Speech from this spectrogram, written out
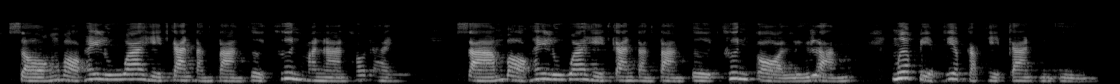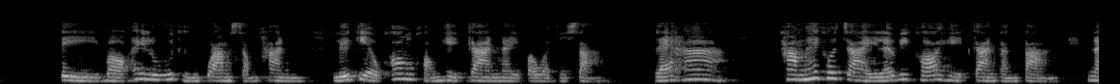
2. บอกให้รู้ว่าเหตุการณ์ต่างๆ เกิดขึ้นมานานเท่าใด 3. บอกให้รู้ว่าเหตุการณ์ต่างๆ เกิดขึ้นก่อนหรือหลัง เมื่อเปรียบเทียบกับเหตุการณ์อื่น ๆ 4. บอกให้รู้ถึงความสัมพันธ์ หรือเกี่ยวข้องของเหตุการณ์ในประวัติศาสตร์ และ 5. ทำให้เข้าใจและวิเคราะห์เหตุการณ์ต่างๆ ใน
